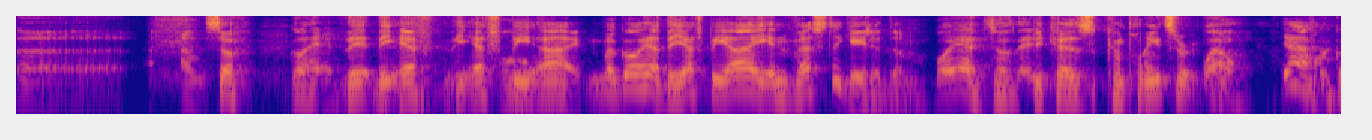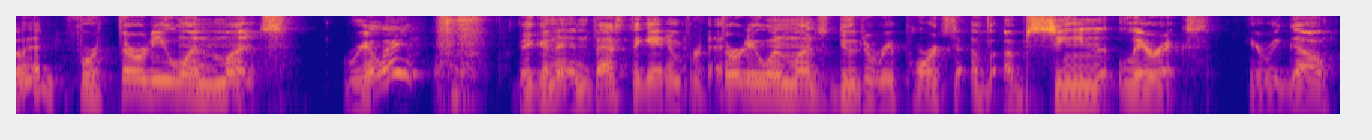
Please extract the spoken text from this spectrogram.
uh, I, So go ahead. the the F the FBI. Well, go ahead. The FBI investigated them well, yeah. So they because complaints were. well yeah, go ahead. for 31 months. Really? They're going to investigate him for 31 months due to reports of obscene lyrics. Here we go.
